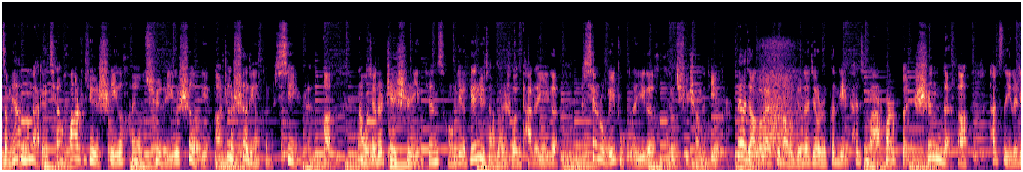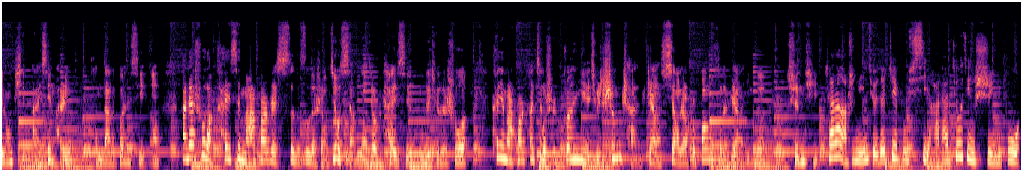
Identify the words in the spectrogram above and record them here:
怎么样能把这个钱花出去，是一个很有趣的一个设定啊。这个设定很吸引人啊。那我觉得这是影片从这个编剧角度来说的，它的一个先入为主的一个很取胜的地方。另外角度来说呢，我觉得就是跟这个开心麻花本身的啊，它自己的这种品牌性还是有很大的关系啊。大家说到开心麻花这四个字的时候，就想到就是开心，你会觉得说。开心麻花，它就是专业去生产这样笑料和包袱的这样一个群体。沙丹老师，您觉得这部戏哈，它究竟是一部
